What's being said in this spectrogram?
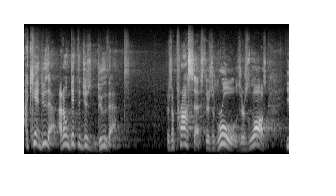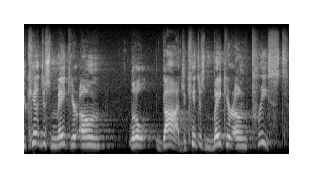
I can't do that. I don't get to just do that. There's a process, there's rules, there's laws. You can't just make your own little gods. You can't just make your own priest.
